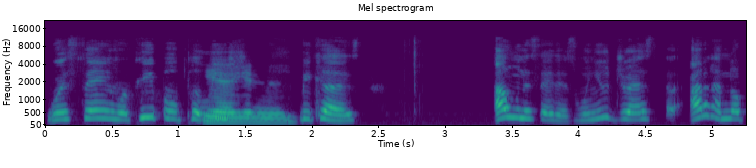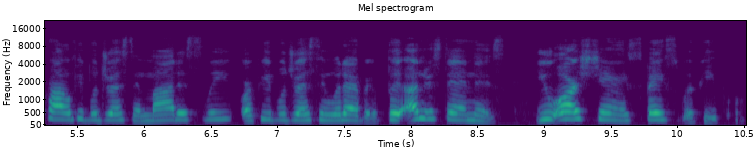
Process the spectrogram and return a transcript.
We're saying when people police yeah, yeah. because I want to say this: when you dress, I don't have no problem with people dressing modestly or people dressing whatever. But understand this: you are sharing space with people.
